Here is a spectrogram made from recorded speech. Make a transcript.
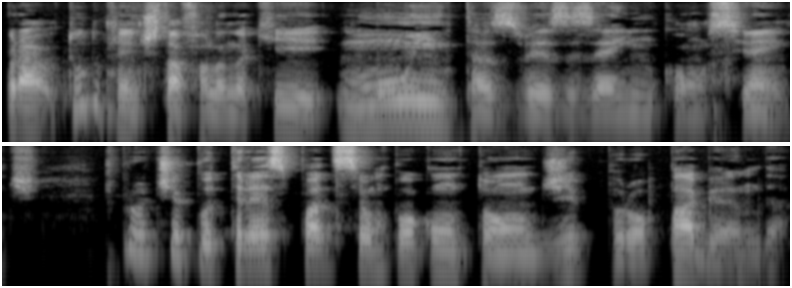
para tudo que a gente está falando aqui, muitas vezes é inconsciente. Para o tipo 3 pode ser um pouco um tom de propaganda,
